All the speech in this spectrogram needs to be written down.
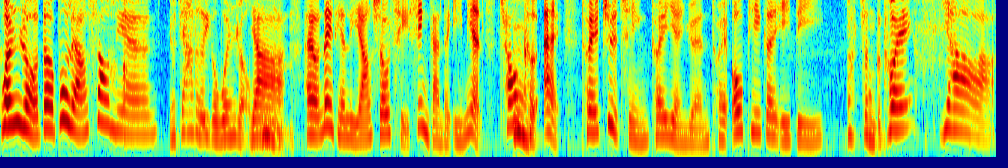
温柔的不良少年。又加了一个温柔。呀？嗯。还有内田里央收起性感的一面，超可爱。推剧情，推演员，推 OP 跟 E ED 啊，整个推？呀，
